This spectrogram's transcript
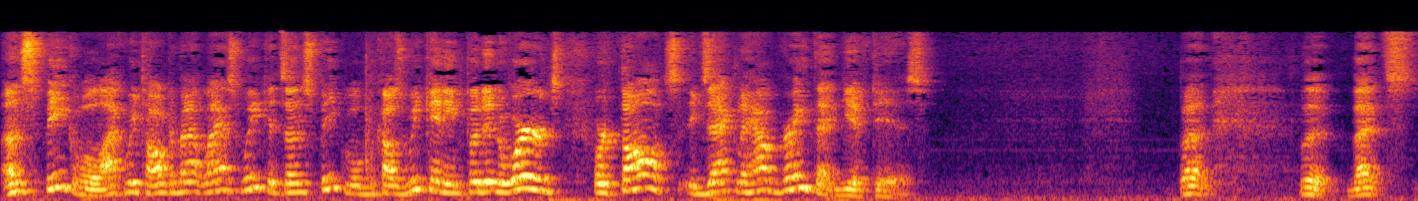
unspeakable. Like we talked about last week, it's unspeakable because we can't even put into words or thoughts exactly how great that gift is. But look, that's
